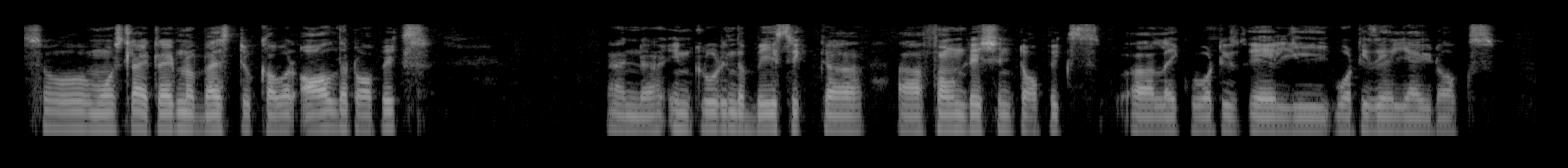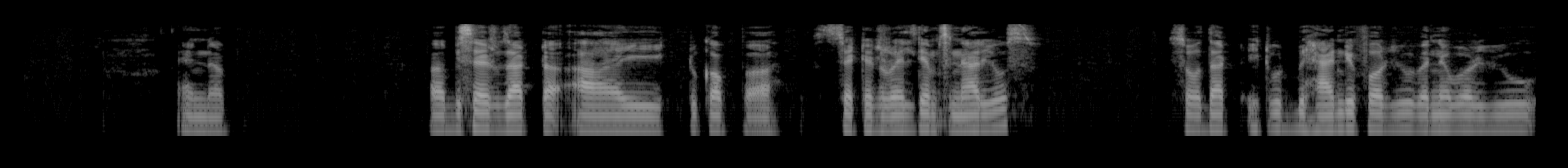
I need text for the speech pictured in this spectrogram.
So mostly I tried my best to cover all the topics and uh, including the basic uh, uh, foundation topics uh, like what is ALE, what is ALE IDOCs, and uh, uh, besides that, uh, I took up certain real-time scenarios so that it would be handy for you whenever you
